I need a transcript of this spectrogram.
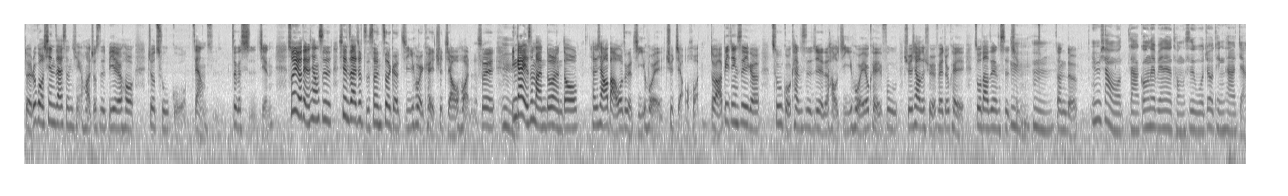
对，如果现在申请的话，就是毕业后就出国这样子。这个时间，所以有点像是现在就只剩这个机会可以去交换了，所以应该也是蛮多人都很想要把握这个机会去交换，对啊，毕竟是一个出国看世界的好机会，又可以付学校的学费，就可以做到这件事情。嗯，真的。因为像我打工那边的同事，我就听他讲，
